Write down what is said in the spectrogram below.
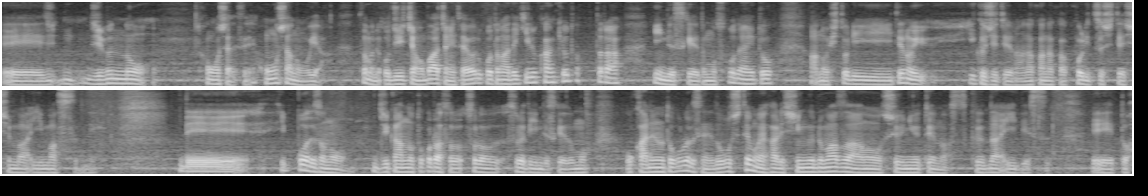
え、自分の保護者ですね保護者の親つまりおじいちゃんおばあちゃんに頼ることができる環境だったらいいんですけれどもそうでないとあの一人での育児というのはなかなか孤立してしまいますね。で一方でその時間のところはそそれそれでいいんですけれどもお金のところですねどうしてもやはりシングルマザーの収入というのは少ないです。えっ、ー、と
